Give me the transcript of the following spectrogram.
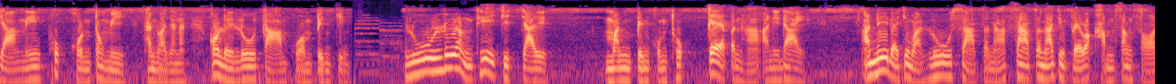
อย่างนี้ทุกคนต้องมีท่านว่าอย่างนั้น ก็เลยรู้ตามความเป็นจริง รู้เรื่องที่จิตใจ มันเป็นขมทุกข์แก้ปัญหาอันนี้ได้ อันนี้ได้จึงว่ารู้ศาสนา ศาสนาจึงแปลว่าคำสั่งสอน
